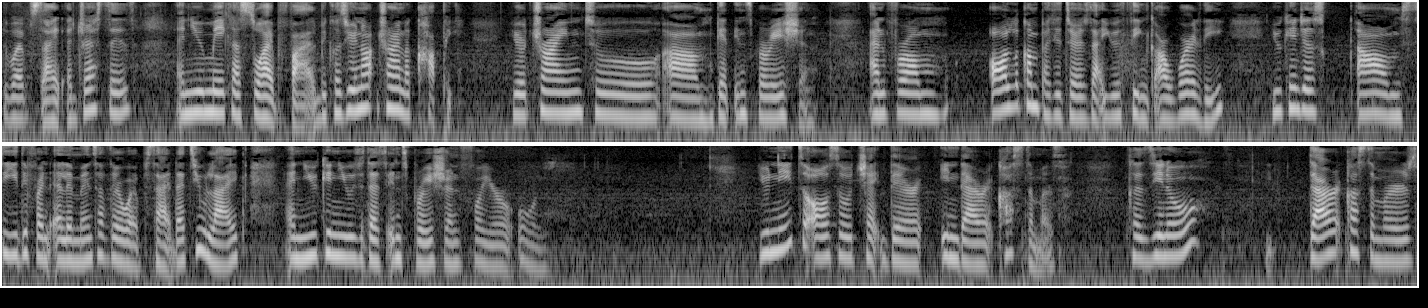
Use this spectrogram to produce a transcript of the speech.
the website addresses and you make a swipe file because you're not trying to copy, you're trying to um, get inspiration, and from all the competitors that you think are worthy, you can just um, see different elements of their website that you like and you can use it as inspiration for your own. You need to also check their indirect customers because you know, direct customers,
